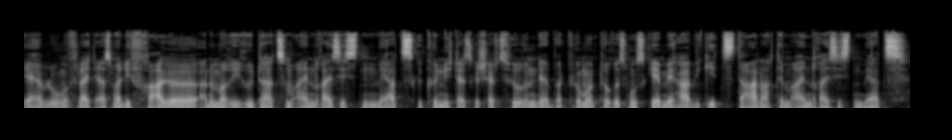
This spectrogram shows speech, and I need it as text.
Ja, Herr Blume, vielleicht erstmal die Frage. Annemarie Rüther hat zum 31. März gekündigt als Geschäftsführerin der Bad Pyrmont Tourismus GmbH. Wie geht's da nach dem 31. März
